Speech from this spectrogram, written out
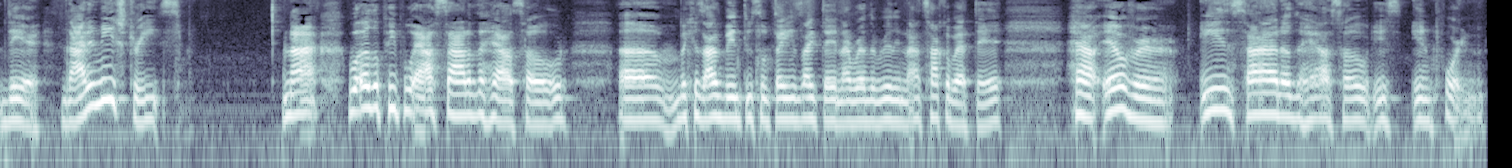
there. Not in these streets not with other people outside of the household, um, because I've been through some things like that, and I'd rather really not talk about that. However, inside of the household is important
